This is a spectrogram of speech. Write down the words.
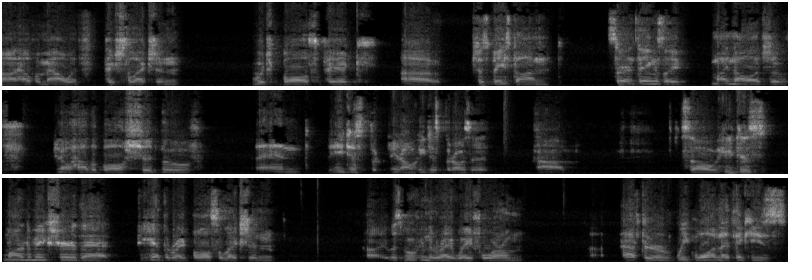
uh, help him out with pitch selection, which balls to pick, uh, just based on certain things like my knowledge of you know how the ball should move, and he just you know he just throws it. Um, so he just wanted to make sure that he had the right ball selection. Uh, it was moving the right way for him. Uh, after week one, I think he's,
